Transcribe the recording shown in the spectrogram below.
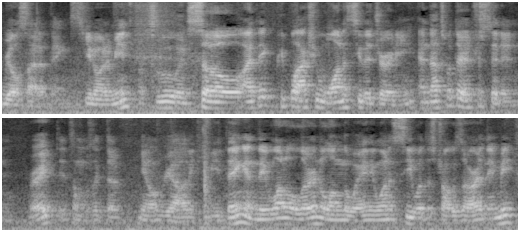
real side of things. You know what I mean? Absolutely. So I think people actually want to see the journey, and that's what they're interested in, right? It's almost like the you know reality TV thing, and they want to learn along the way, and they want to see what the struggles are, and they may.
